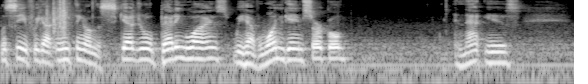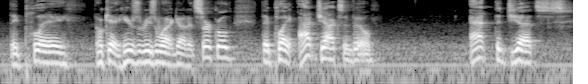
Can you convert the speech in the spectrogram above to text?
Let's see if we got anything on the schedule betting wise. We have one game circled, and that is they play. Okay, here's the reason why I got it circled. They play at Jacksonville, at the Jets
